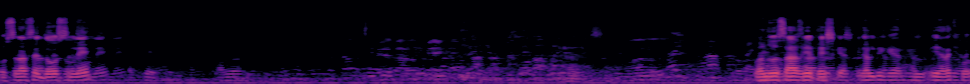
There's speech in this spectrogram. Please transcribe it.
اس طرح سے دوست لیں۔ منظور صاحب یہ پیش کر، جلدی کر یہ رکھو۔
